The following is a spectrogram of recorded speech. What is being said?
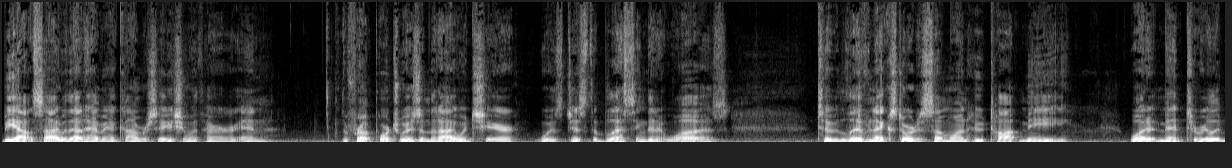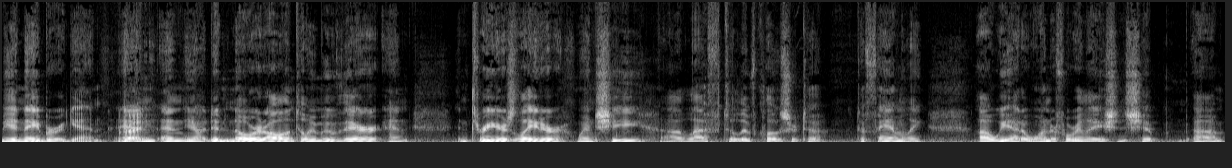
be outside without having a conversation with her. And the front porch wisdom that I would share was just the blessing that it was to live next door to someone who taught me what it meant to really be a neighbor again. And Right. and you know, I didn't know her at all until we moved there and and 3 years later when she uh, left to live closer to to family, uh, we had a wonderful relationship. Um,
